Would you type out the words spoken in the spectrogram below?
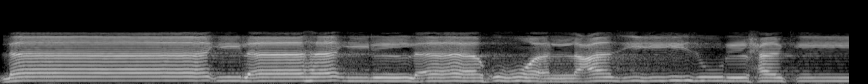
لا إله إلا هو العزيز الحكيم.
